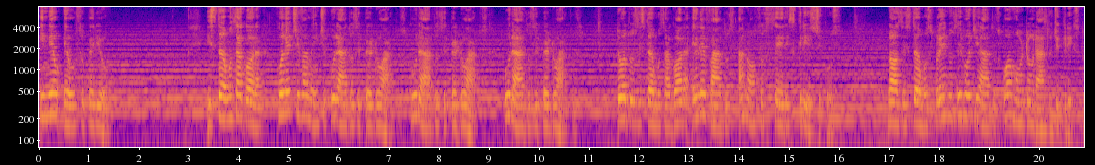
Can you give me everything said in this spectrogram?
e meu eu superior. Estamos agora coletivamente curados e perdoados, curados e perdoados, curados e perdoados. Todos estamos agora elevados a nossos seres crísticos. Nós estamos plenos e rodeados com o amor dourado de Cristo.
